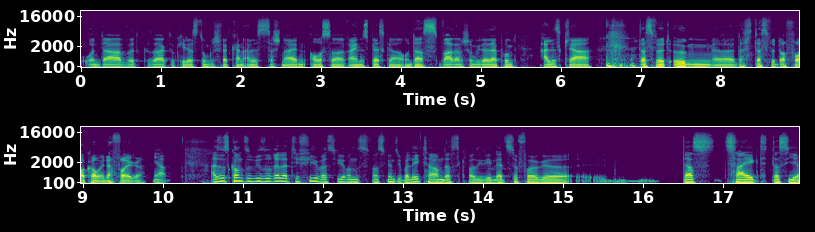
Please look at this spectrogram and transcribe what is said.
Und da wird gesagt, okay, das Dunkelschwert kann alles zerschneiden, außer reines Beskar. Und das war dann schon wieder der Punkt, alles klar, das wird irgendein, äh, das, das wird doch vorkommen in der Folge. Ja. Also es kommt sowieso relativ viel, was wir uns, was wir uns überlegt haben, dass quasi die letzte Folge äh, das zeigt, dass sie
